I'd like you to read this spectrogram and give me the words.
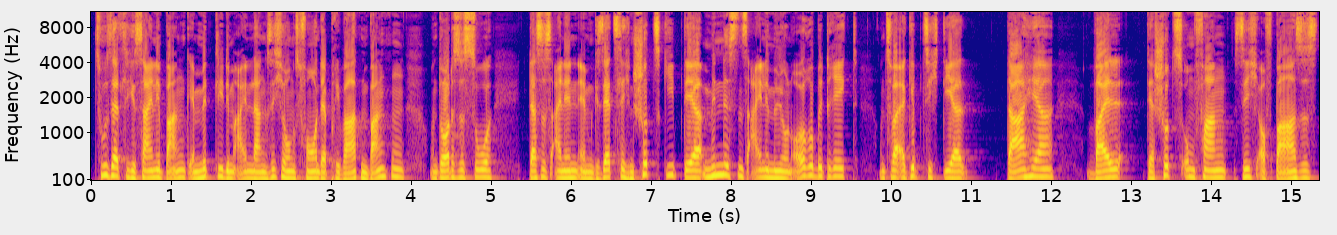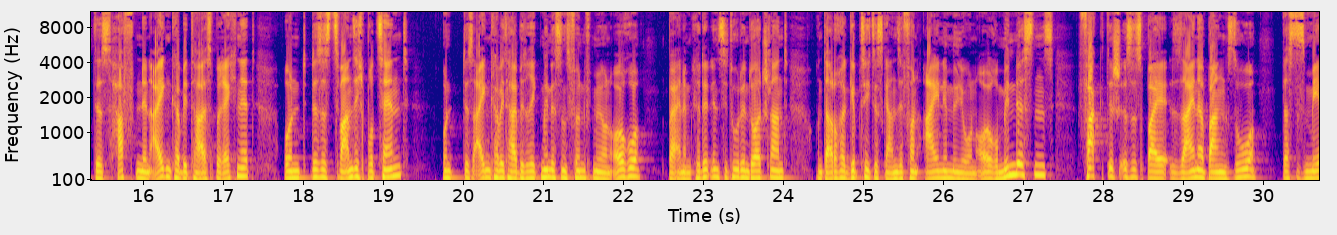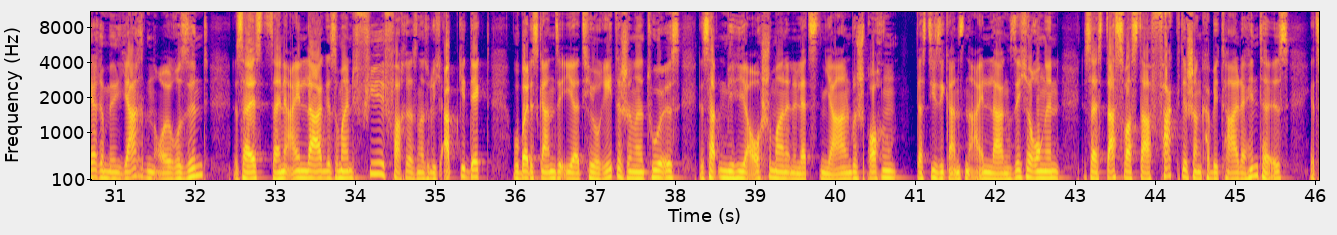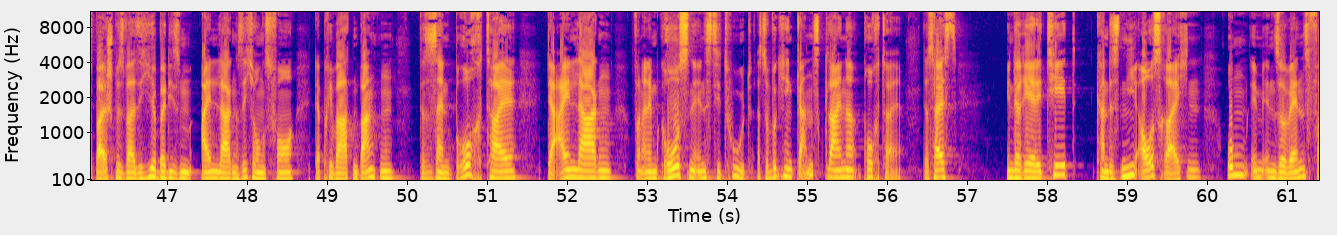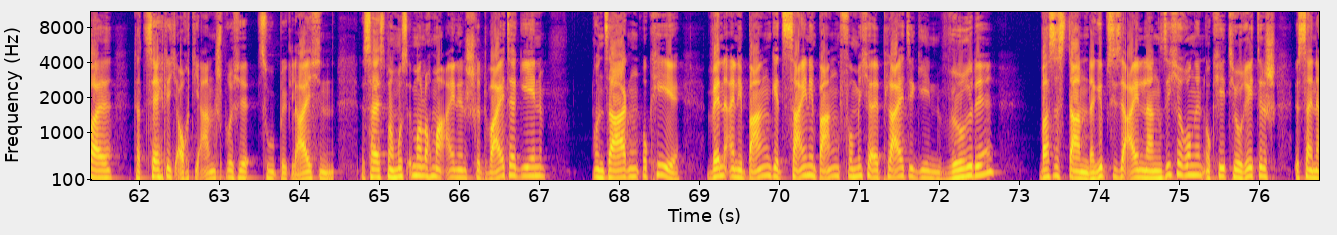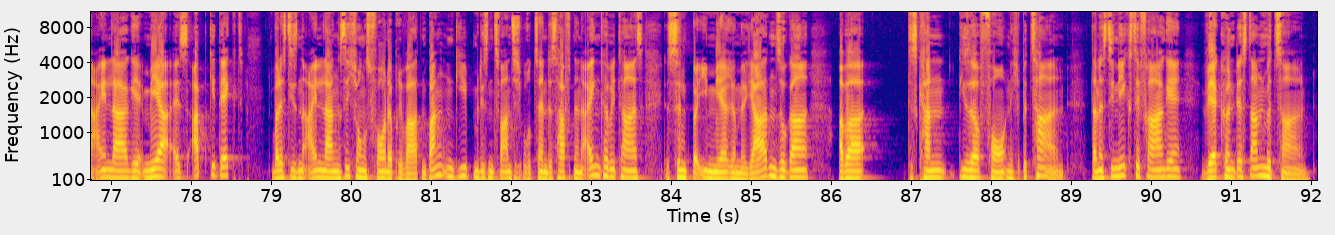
Zusätzlich ist seine Bank im Mitglied im Einlagensicherungsfonds der privaten Banken und dort ist es so, dass es einen ähm, gesetzlichen Schutz gibt, der mindestens eine Million Euro beträgt. Und zwar ergibt sich der daher, weil der Schutzumfang sich auf Basis des haftenden Eigenkapitals berechnet und das ist 20 Prozent und das Eigenkapital beträgt mindestens 5 Millionen Euro bei einem Kreditinstitut in Deutschland und dadurch ergibt sich das Ganze von eine Million Euro mindestens. Faktisch ist es bei seiner Bank so, dass es mehrere Milliarden Euro sind. Das heißt, seine Einlage ist um ein Vielfaches natürlich abgedeckt, wobei das Ganze eher theoretischer Natur ist. Das hatten wir hier auch schon mal in den letzten Jahren besprochen dass diese ganzen Einlagensicherungen, das heißt das, was da faktisch an Kapital dahinter ist, jetzt beispielsweise hier bei diesem Einlagensicherungsfonds der privaten Banken, das ist ein Bruchteil der Einlagen von einem großen Institut, also wirklich ein ganz kleiner Bruchteil. Das heißt, in der Realität kann das nie ausreichen, um im Insolvenzfall tatsächlich auch die Ansprüche zu begleichen. Das heißt, man muss immer noch mal einen Schritt weitergehen und sagen, okay, wenn eine Bank, jetzt seine Bank von Michael pleite gehen würde, was ist dann? Da gibt's diese Einlagensicherungen. Okay, theoretisch ist seine Einlage mehr als abgedeckt, weil es diesen Einlagensicherungsfonds der privaten Banken gibt mit diesen 20 Prozent des haftenden Eigenkapitals. Das sind bei ihm mehrere Milliarden sogar. Aber das kann dieser Fonds nicht bezahlen. Dann ist die nächste Frage, wer könnte es dann bezahlen?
